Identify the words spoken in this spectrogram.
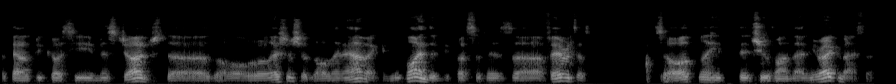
But that was because he misjudged uh, the whole relationship, the whole dynamic, and he was blinded because of his uh, favoritism. So ultimately, he did shuv on that, and he recognized it.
